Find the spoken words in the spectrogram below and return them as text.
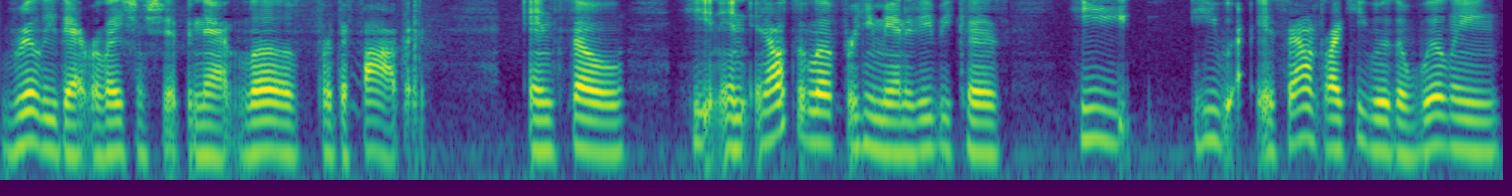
really that relationship and that love for the Father. And so he and, and also love for humanity because he he it sounds like he was a willing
